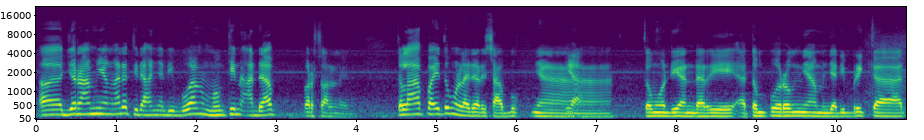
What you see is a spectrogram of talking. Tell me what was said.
Eh, jerami yang ada tidak hanya dibuang, mungkin ada persoalan lain. Kelapa itu mulai dari sabuknya, Ya. kemudian dari eh, tempurungnya menjadi brikat,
